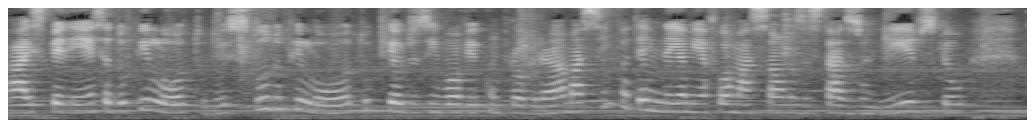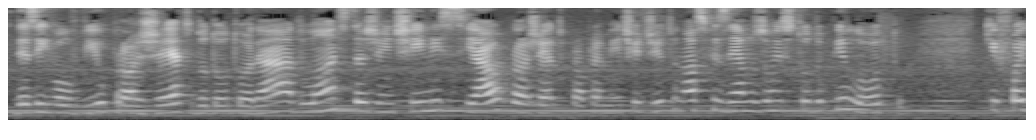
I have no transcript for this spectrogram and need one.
a experiência do piloto, do estudo piloto que eu desenvolvi com o programa assim que eu terminei a minha formação nos Estados Unidos, que eu desenvolvi o projeto do doutorado. Antes da gente iniciar o projeto propriamente dito, nós fizemos um estudo piloto que foi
